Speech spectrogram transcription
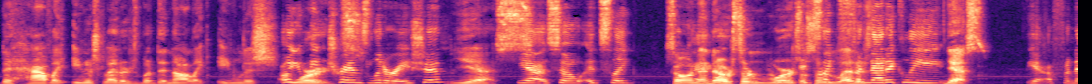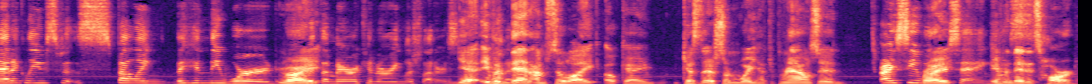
they have like English letters, but they're not like English Oh, you words. mean transliteration? Yes. Yeah. So it's like So and then there are certain words or it's certain like letters. phonetically. yes. Yeah, phonetically sp- spelling the Hindi word Right. with American or English letters. Yeah. Even Got it. then, I'm still like okay, because there's certain way you have to pronounce it. I see what you're saying. Even yes. then, it's hard.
